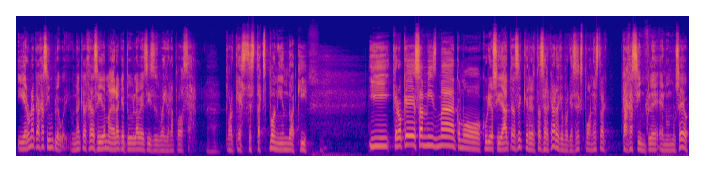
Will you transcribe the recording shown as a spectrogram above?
Y era una caja simple, güey. Una caja así de madera que tú la ves y dices, güey, yo la puedo hacer. Porque se está exponiendo aquí. Y creo que esa misma como curiosidad te hace quererte acercar, de que porque se expone esta caja simple en un museo.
